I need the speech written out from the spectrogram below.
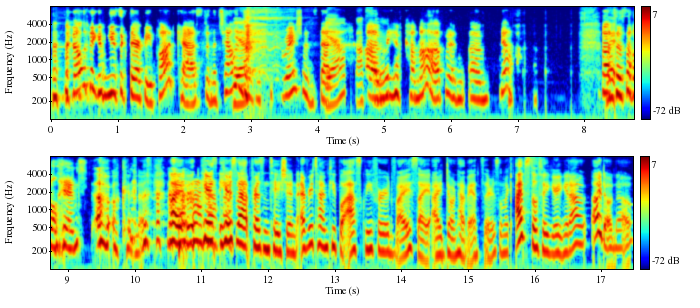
developing a music therapy podcast and the challenges Yeah. and situations that yeah, um, may have come up, and um, yeah, My- not so subtle hint. Oh, oh goodness. My here's here's that presentation. Every time people ask me for advice, I I don't have answers. I'm like, I'm still figuring it out. I don't know.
